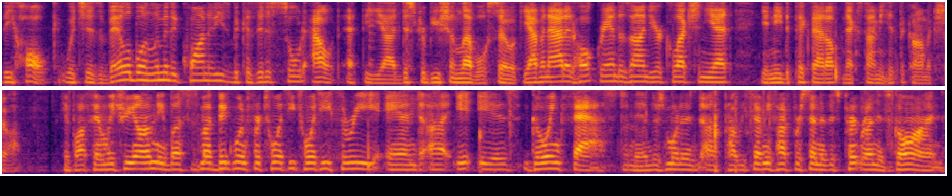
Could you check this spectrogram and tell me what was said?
the Hulk, which is available in limited quantities because it is sold out at the uh, distribution level. So if you haven't added Hulk grand design to your collection yet, you need to pick that up next time you hit the comic shop. Hip Hop Family Tree Omnibus is my big one for 2023, and uh, it is going fast. Man, there's more than uh, probably 75% of this print run is gone,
